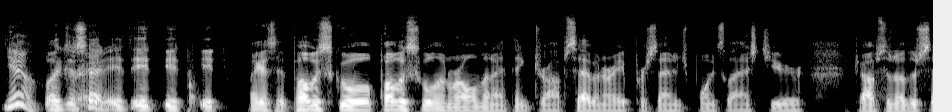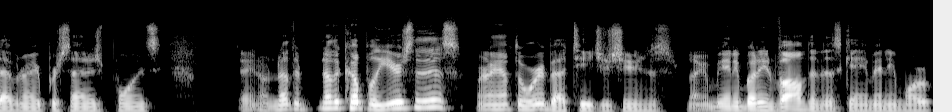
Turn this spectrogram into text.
yeah, like I said, it, it it it like I said, public school public school enrollment I think dropped seven or eight percentage points last year. Drops another seven or eight percentage points. You know, another another couple of years of this, we're not gonna have to worry about teachers unions. Not gonna be anybody involved in this game anymore.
